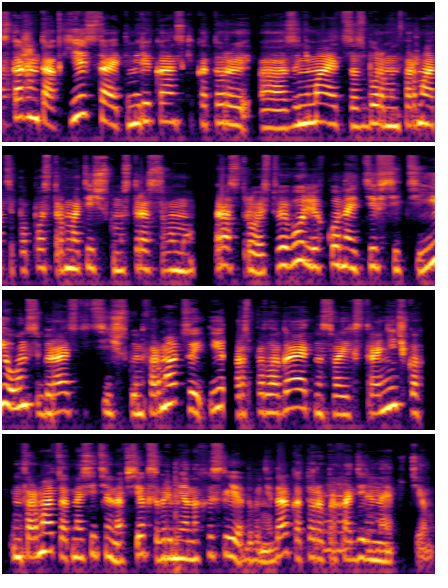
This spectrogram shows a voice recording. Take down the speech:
Скажем так, есть сайт американский, который а, занимается сбором информации по посттравматическому стрессовому расстройству. Его легко найти в сети. Он собирает статистическую информацию и располагает на своих страничках информацию относительно всех современных исследований, да, которые проходили на эту тему.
